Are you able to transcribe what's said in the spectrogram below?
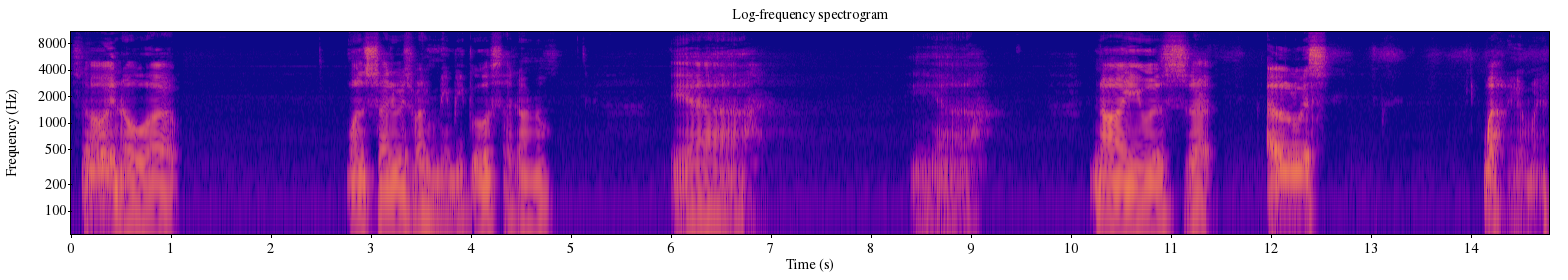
So you know. Uh, one side of his maybe both, I don't know. Yeah. Yeah. No, he was uh, always, well, anyway,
